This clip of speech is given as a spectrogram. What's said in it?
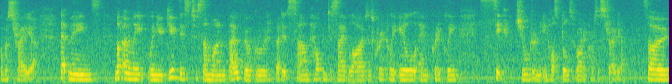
of Australia. That means not only when you give this to someone they'll feel good but it's um, helping to save lives of critically ill and critically sick children in hospitals right across Australia. So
